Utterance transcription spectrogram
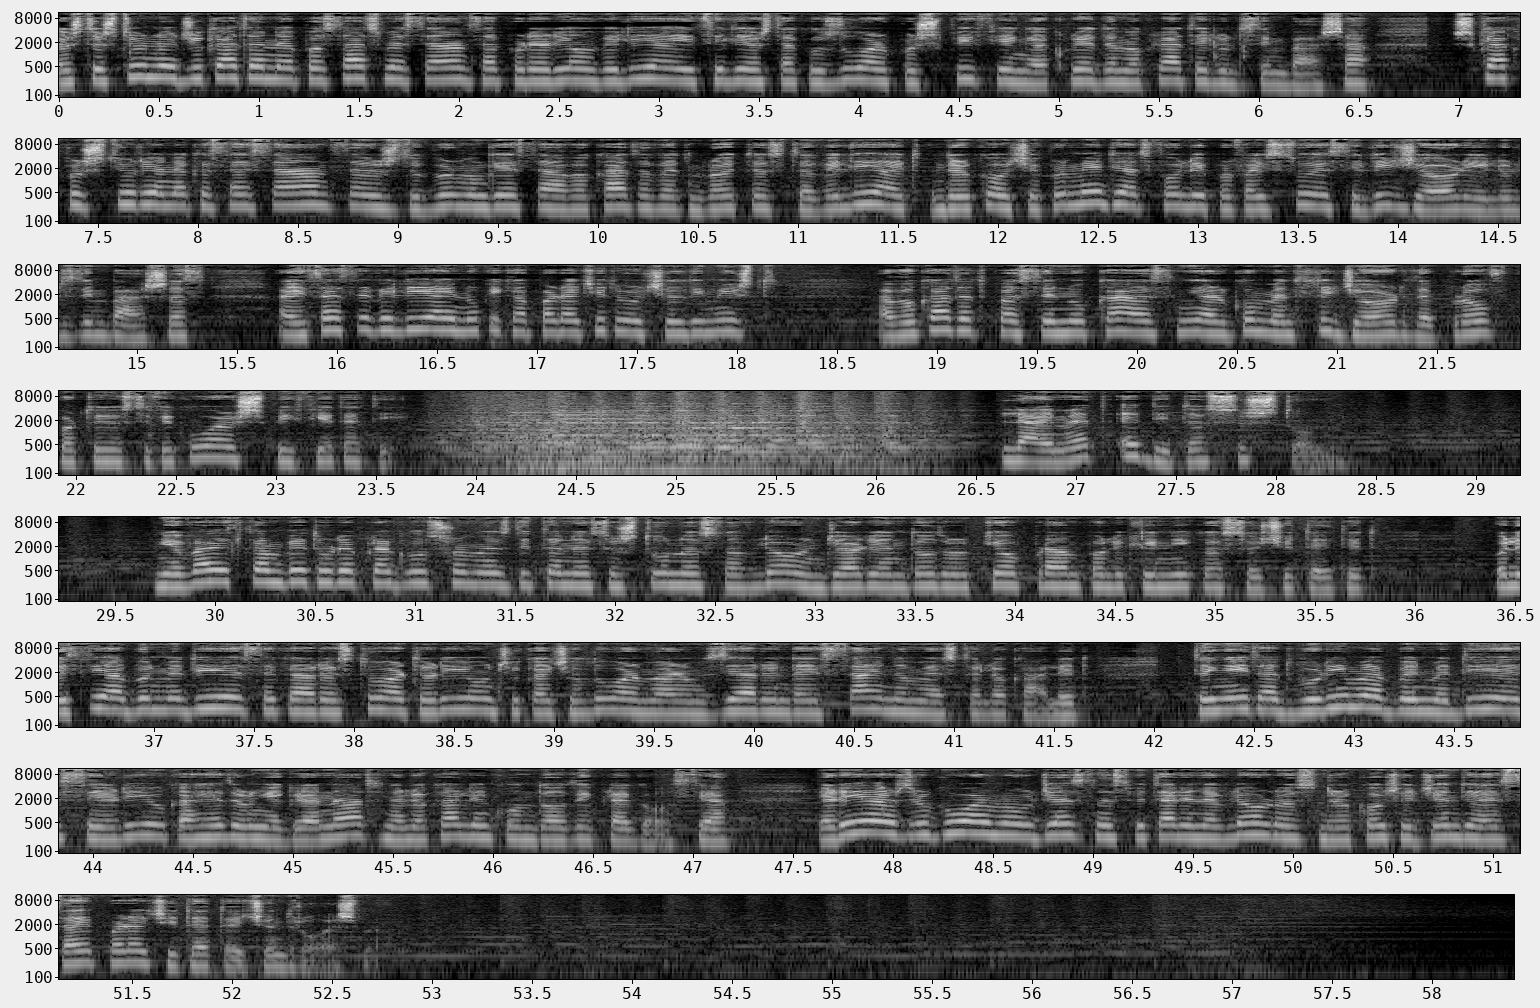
Është shtyrë në gjykatën e posaçme seanca për Erion Veliaj, i cili është akuzuar për shpifje nga kryedemokrati Lulzim Basha. Shkak për shtyrjen e kësaj seance është bërë mungesa e avokatëve mbrojtës të Veliajt, ndërkohë që për mediat foli përfaqësuesi ligjor i Lulzim Bashës. Ai tha se Veliaj nuk i ka paraqitur qëllimisht avokatët pasi nuk ka asnjë argument ligjor dhe provë për të justifikuar shpifjet e tij. Lajmet e ditës së shtunë. Një vajzë ka mbetur e plagosur mesditën e së shtunës në Vlorë, ngjarje e ndodhur kjo pranë poliklinikës së qytetit. Policia bën me dije se ka arrestuar të riun që ka qëlluar me armë zjarri ndaj saj në mes të lokalit. Të njëjtat burime bëjnë me dije se i riu ka hedhur një granatë në lokalin ku ndodhi plagosja. E reja është dërguar me urgjencë në spitalin e Vlorës, ndërkohë që gjendja e saj paraqitet e qëndrueshme.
